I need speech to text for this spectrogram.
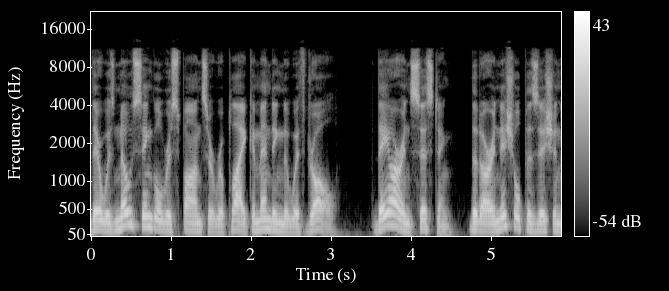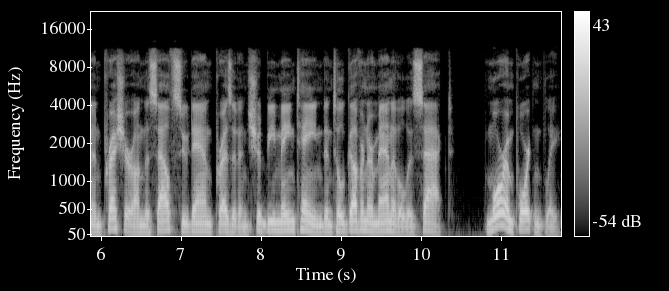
There was no single response or reply commending the withdrawal. They are insisting that our initial position and pressure on the South Sudan president should be maintained until Governor Manytuil is sacked. More importantly,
